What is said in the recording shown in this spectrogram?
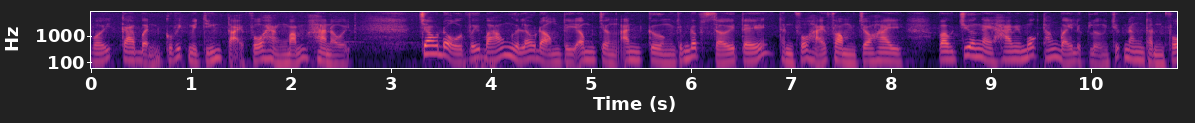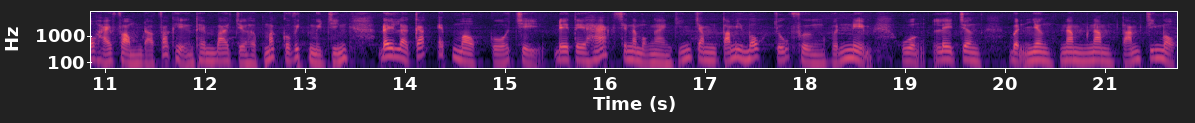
với ca bệnh Covid-19 tại phố Hàng Mắm, Hà Nội. Trao đổi với báo Người Lao động thì ông Trần Anh Cường, giám đốc Sở Y tế thành phố Hải Phòng cho hay, vào trưa ngày 21 tháng 7, lực lượng chức năng thành phố Hải Phòng đã phát hiện thêm 3 trường hợp mắc Covid-19. Đây là các F1 của chị DTH sinh năm 1981, trú phường Vĩnh Niệm, quận Lê Trân, bệnh nhân 55891.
